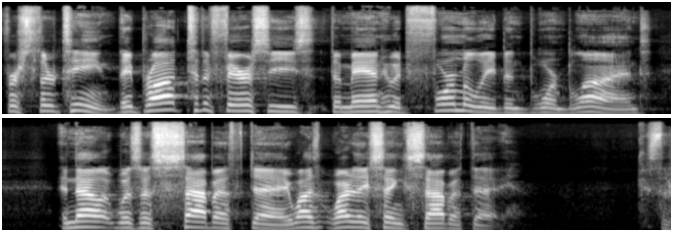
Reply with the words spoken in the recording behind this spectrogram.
Verse 13, they brought to the Pharisees the man who had formerly been born blind, and now it was a Sabbath day. Why, why are they saying Sabbath day? Because they're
